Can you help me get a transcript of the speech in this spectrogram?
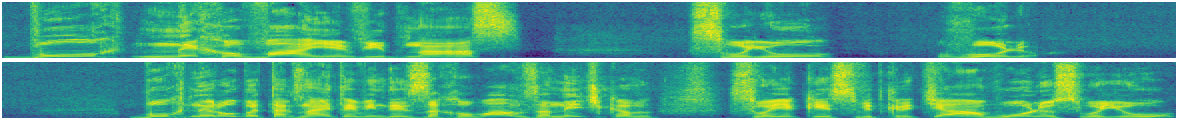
Бог не ховає від нас свою волю. Бог не робить так, знаєте, він десь заховав, заничкав своє якесь відкриття, волю свою,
